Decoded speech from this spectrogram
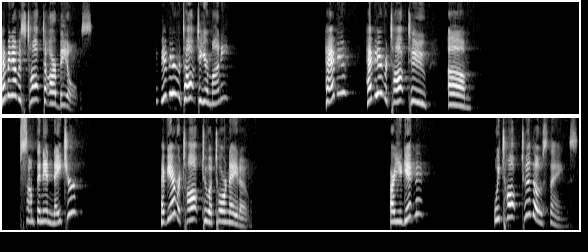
How many of us talk to our bills? Have you ever talked to your money? Have you? Have you ever talked to um, something in nature? Have you ever talked to a tornado? Are you getting it? We talk to those things.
